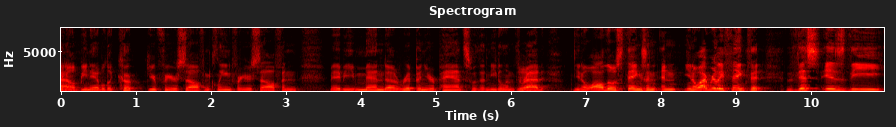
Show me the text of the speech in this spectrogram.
You know, being able to cook for yourself and clean for yourself, and maybe mend a rip in your pants with a needle and thread. You know, all those things. And and you know, I really think that this is the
